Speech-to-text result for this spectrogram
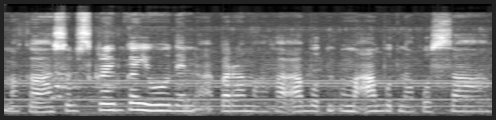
maka-subscribe kayo then uh, para makakaabot umaabot na ako sa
